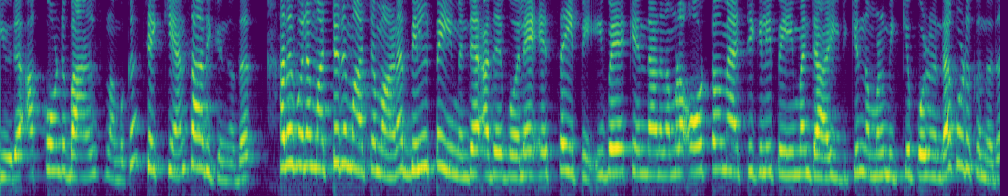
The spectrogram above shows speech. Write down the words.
ഈ ഒരു അക്കൗണ്ട് ബാലൻസ് നമുക്ക് ചെക്ക് ചെയ്യാൻ സാധിക്കുന്നത്. അതേപോലെ മറ്റൊരു മാറ്റമാണ് ബിൽ പേയ്മെന്റ് അതേപോലെ എസ് ഐ പി ഇവയൊക്കെ എന്താണ്? നമ്മൾ ഓട്ടോമാറ്റിക്കലി പേയ്മെന്റ് ആയിരിക്കും. നമ്മൾ മിക്കപ്പോഴും എന്താ കൊടുക്കുന്നത്.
